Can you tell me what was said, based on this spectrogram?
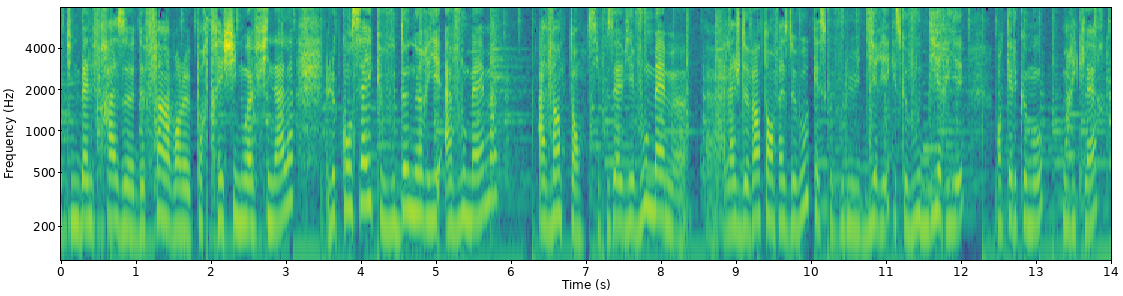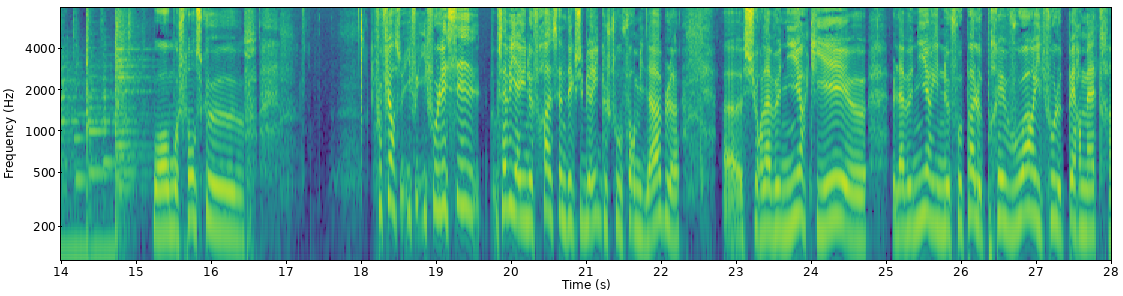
C'est une belle phrase de fin avant le portrait chinois final. Le conseil que vous donneriez à vous-même à 20 ans, si vous aviez vous-même, euh, à l'âge de 20 ans en face de vous, qu'est-ce que vous lui diriez Qu'est-ce que vous diriez en quelques mots, Marie-Claire? Bon, moi je pense que il faut, laisser. Vous savez, il y a une phrase d'Exupéry que je trouve formidable euh, sur l'avenir, qui est euh, l'avenir. Il ne faut pas le prévoir, il faut le permettre.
